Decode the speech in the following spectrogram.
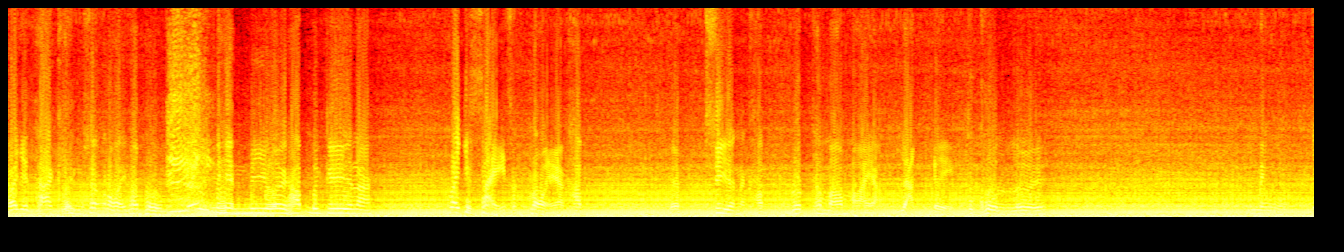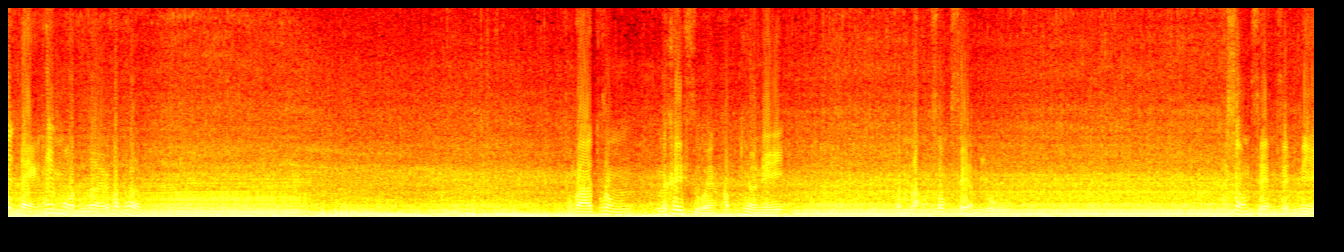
ว่าจะทาเข่งสักหน่อยครับผมไม่เห็นมีเลยครับเมื่อกี้นะ ว่าจะใส่สักหน่อยอะครับ แบบเสียนะครับ รถธรรมาหม่อะอยากเด็กทุกคนเลยแม่งจะแดกให้หมดเลยครับผมเพราะว่าตรงไม่ค่อยสวยครับเทอนี้กำลังซ่อมแซมอยู่ซ่อมแซมเสร็จนี่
